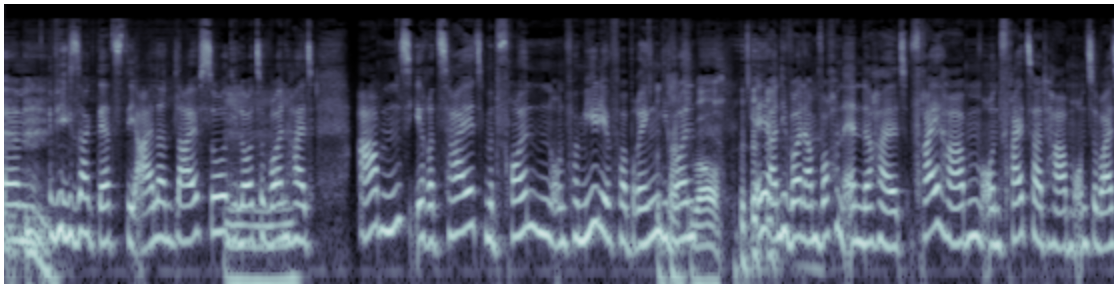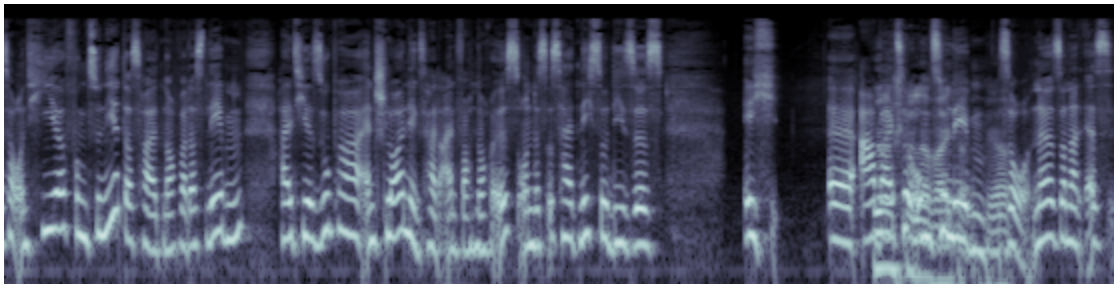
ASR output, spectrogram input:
ähm, wie gesagt, that's the island life so. Die Leute wollen halt abends ihre Zeit mit Freunden und Familie verbringen. die wollen auch. ja, die wollen am Wochenende halt frei haben und Freizeit haben und so weiter. Und hier funktioniert das halt noch, weil das Leben halt hier super entschleunigt halt einfach noch ist. Und es ist halt nicht so dieses, ich äh, arbeite, schneller um zu weiter, leben, ja. so, ne, sondern es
